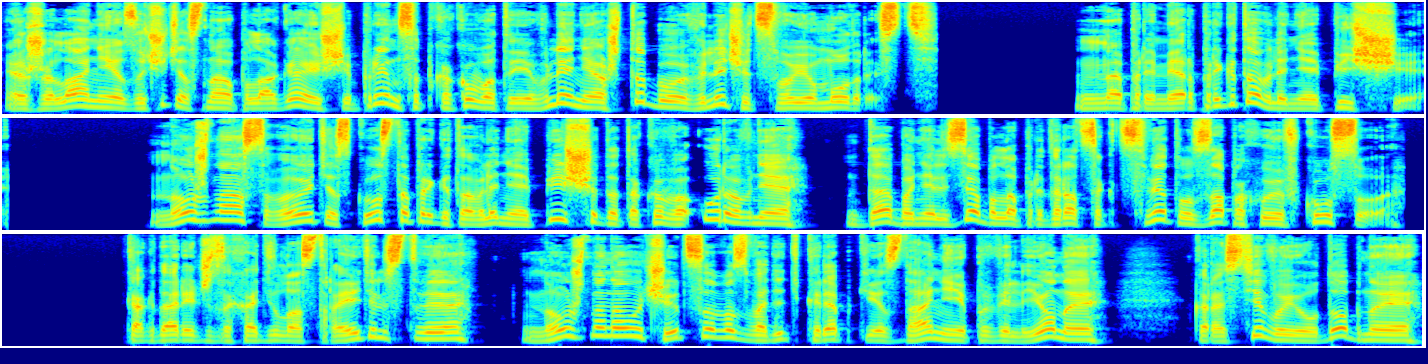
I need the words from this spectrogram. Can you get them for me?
желание изучить основополагающий принцип какого-то явления, чтобы увеличить свою мудрость. Например, приготовление пищи. Нужно освоить искусство приготовления пищи до такого уровня, дабы нельзя было придраться к цвету, запаху и вкусу. Когда речь заходила о строительстве, нужно научиться возводить крепкие здания и павильоны, красивые и удобные,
